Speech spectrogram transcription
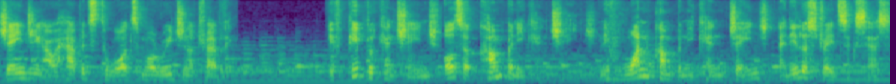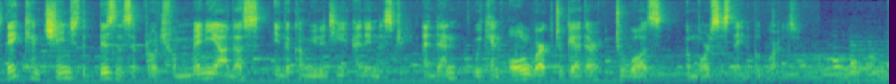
Changing our habits towards more regional traveling. If people can change, also a company can change. And if one company can change and illustrate success, they can change the business approach for many others in the community and industry. And then we can all work together towards a more sustainable world.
